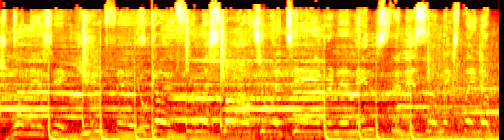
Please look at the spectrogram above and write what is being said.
Which one is it you feel? You go from a smile to a tear in an instant, it's unexplainable.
